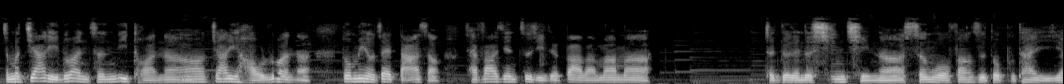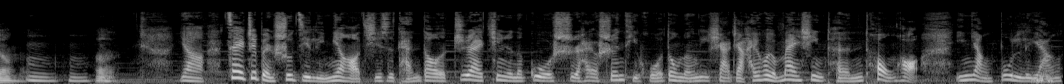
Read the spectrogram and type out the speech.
怎么家里乱成一团啊，嗯、家里好乱啊，都没有在打扫，才发现自己的爸爸妈妈。整个人的心情啊，生活方式都不太一样了。嗯嗯嗯，呀，在这本书籍里面啊，其实谈到了挚爱亲人的过世，还有身体活动能力下降，还会有慢性疼痛哈，营养不良，嗯、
